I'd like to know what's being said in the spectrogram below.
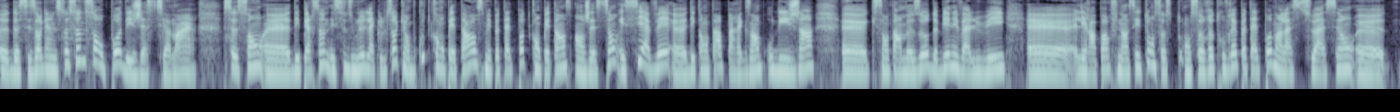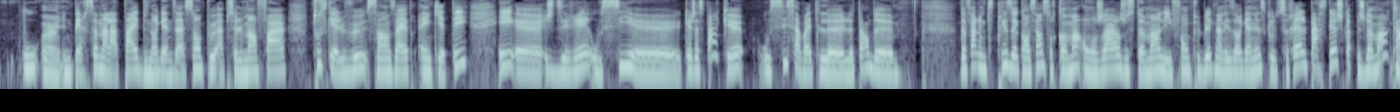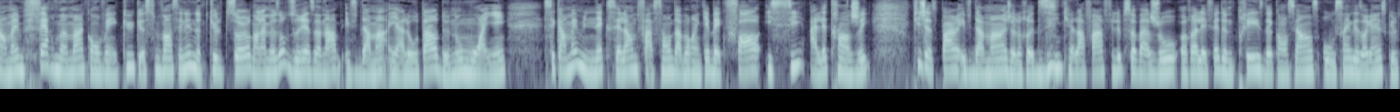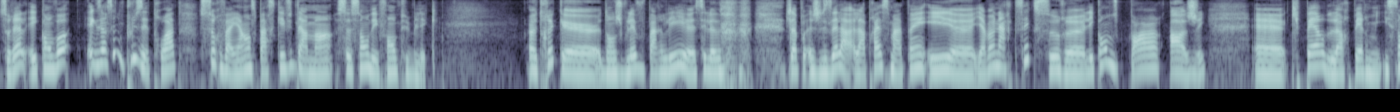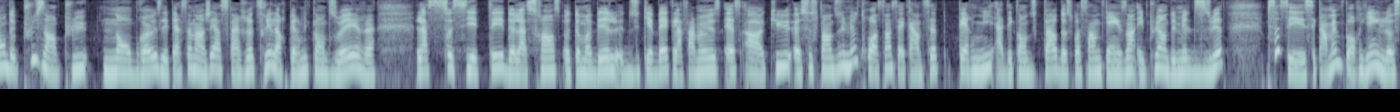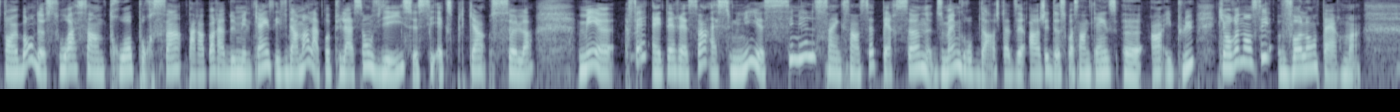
euh, de ces organismes-là, ce ne sont pas des gestionnaires. Ce sont euh, des personnes issues du milieu de la culture qui ont beaucoup de compétences, mais peut-être pas de compétences en gestion. Et s'il y avait euh, des comptables, par exemple, ou des gens qui sont en mesure de bien évaluer les rapports financiers et tout, on se, se retrouverait peut-être pas dans la situation où une personne à la tête d'une organisation peut absolument faire tout ce qu'elle veut sans être inquiétée. Et je dirais aussi que j'espère que aussi, ça va être le temps de de faire une petite prise de conscience sur comment on gère justement les fonds publics dans les organismes culturels parce que je, demeure quand même fermement convaincue que subventionner notre culture dans la mesure du raisonnable, évidemment, et à la hauteur de nos moyens, c'est quand même une excellente façon d'avoir un Québec fort ici, à l'étranger. Puis j'espère, évidemment, je le redis, que l'affaire Philippe Sauvageau aura l'effet d'une prise de conscience au sein des organismes culturels et qu'on va exercer une plus étroite surveillance parce qu'évidemment, ce sont des fonds publics. Un truc euh, dont je voulais vous parler, euh, c'est le. je lisais la, presse ce matin et euh, il y avait un article sur les conducteurs âgés qui perdent leur permis. Ils sont de plus en plus nombreuses, les personnes âgées, à se faire retirer leur permis de conduire. La Société de l'assurance automobile du Québec, la fameuse SAQ, a suspendu 1357 permis à des conducteurs de 75 ans et plus en 2018. Puis ça, c'est quand même pas rien. C'est un bond de 63 par rapport à 2015. Évidemment, la population vieillit, ceci expliquant cela. Mais euh, fait intéressant à souligner, il y a 6507 personnes du même groupe d'âge, c'est-à-dire âgées de 75 15 euh, ans et plus, qui ont renoncé volontairement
